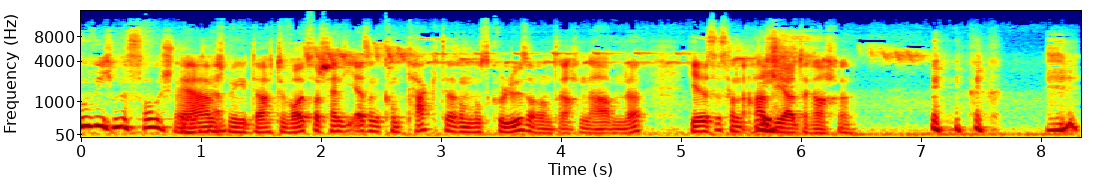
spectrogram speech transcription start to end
cool, wie ich mir vorgestellt Ja, habe habe. ich mir gedacht. Du wolltest wahrscheinlich eher so einen kompakteren, muskulöseren Drachen haben, ne? Hier, das ist so ein Asia-Drache.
